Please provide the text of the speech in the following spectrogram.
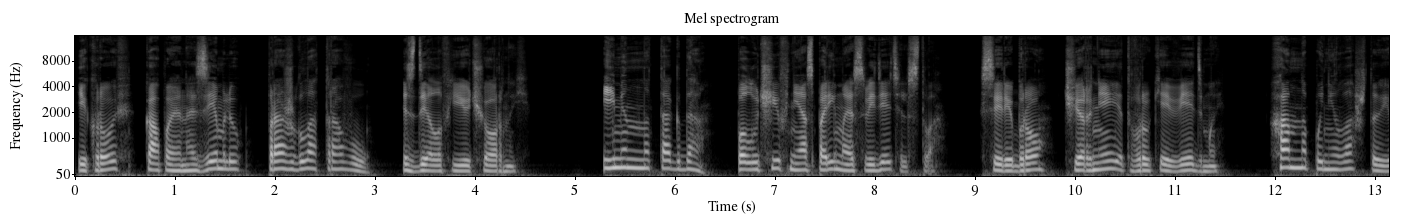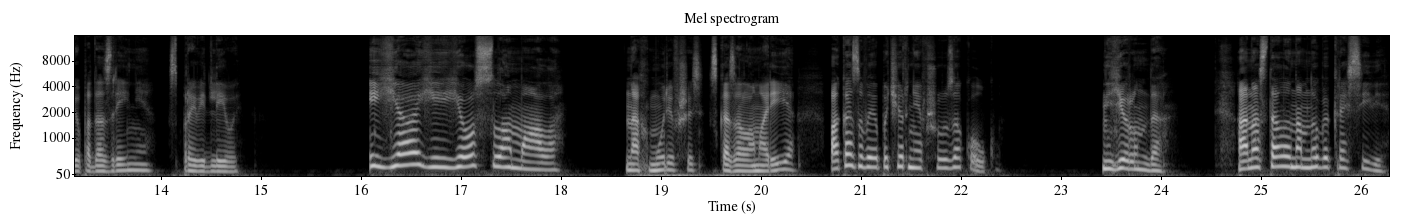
и кровь, капая на землю, прожгла траву, сделав ее черной. Именно тогда Получив неоспоримое свидетельство, серебро чернеет в руке ведьмы, Ханна поняла, что ее подозрения справедливы. «И я ее сломала», — нахмурившись, сказала Мария, показывая почерневшую заколку. «Ерунда. Она стала намного красивее.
